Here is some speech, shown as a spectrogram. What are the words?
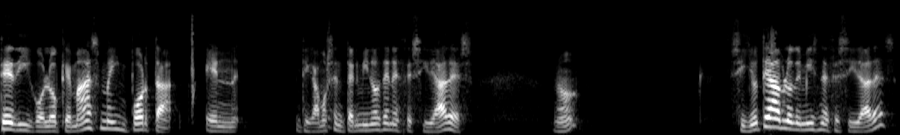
te digo lo que más me importa en, digamos, en términos de necesidades, ¿no? Si yo te hablo de mis necesidades,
